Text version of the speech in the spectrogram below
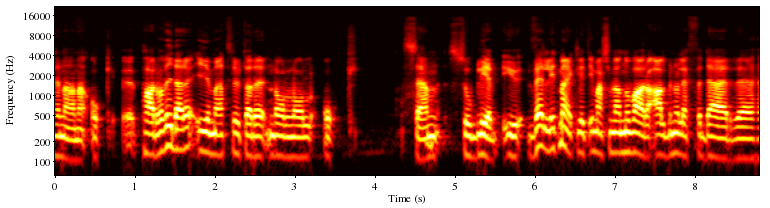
Ternana och Padova vidare i och med att det slutade 0-0 och sen så blev det ju väldigt märkligt i matchen mellan Novara och Albin och Leffe där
